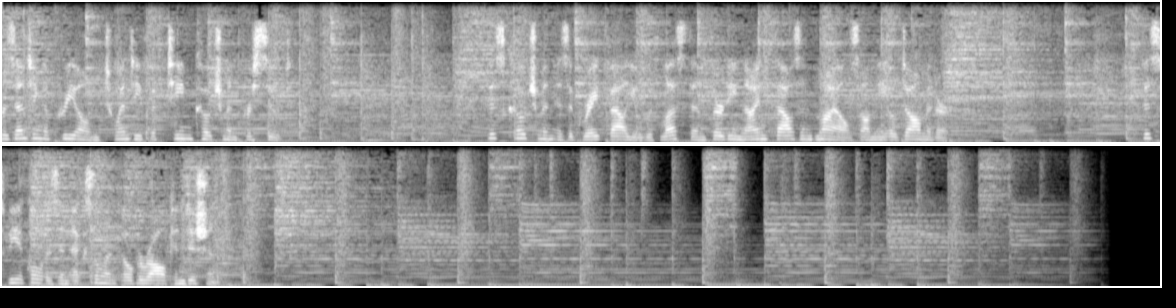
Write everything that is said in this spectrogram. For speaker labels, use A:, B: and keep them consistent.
A: Presenting a pre-owned 2015 Coachmen Pursuit. This Coachmen is a great value with less than 39,000 miles on the odometer. This vehicle is in excellent overall condition.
